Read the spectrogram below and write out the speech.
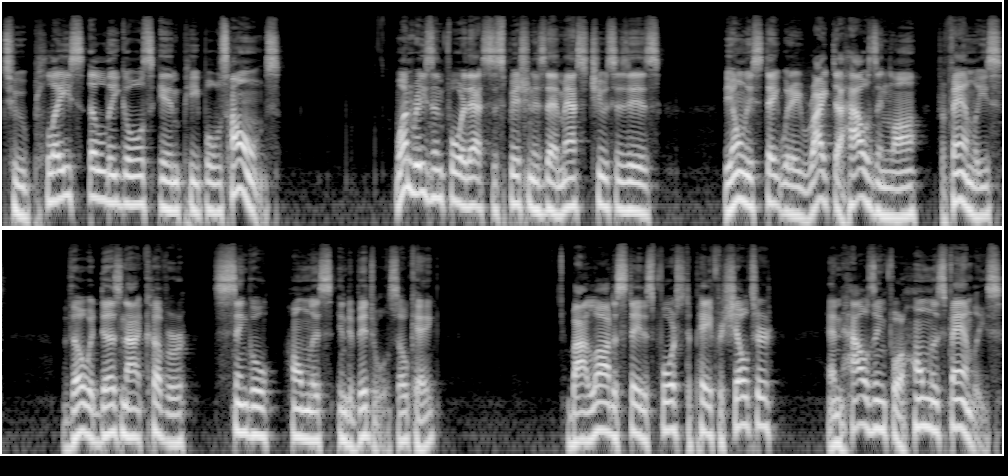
to place illegals in people's homes. One reason for that suspicion is that Massachusetts is the only state with a right to housing law for families, though it does not cover single homeless individuals. Okay. By law, the state is forced to pay for shelter and housing for homeless families.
